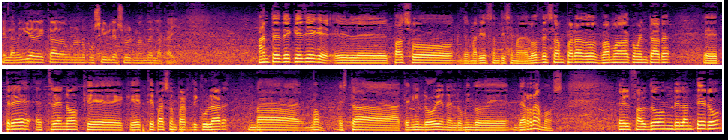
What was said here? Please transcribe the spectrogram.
en la medida de cada uno lo posible a su hermandad en la calle. Antes de que llegue el eh, paso de María Santísima de los Desamparados, vamos a comentar eh, tres estrenos que, que este paso en particular va, está teniendo hoy en el domingo de, de Ramos. El faldón delantero,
